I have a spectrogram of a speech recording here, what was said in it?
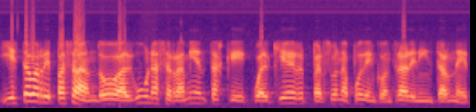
y estaba repasando algunas herramientas que cualquier persona puede encontrar en Internet.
